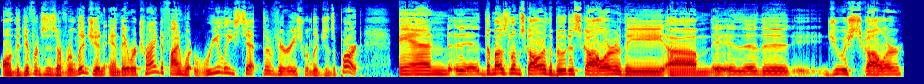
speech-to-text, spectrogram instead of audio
on the differences of religion, and they were trying to find what really set the various religions apart and uh, the Muslim scholar, the Buddhist scholar, the, um, the, the Jewish scholar,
